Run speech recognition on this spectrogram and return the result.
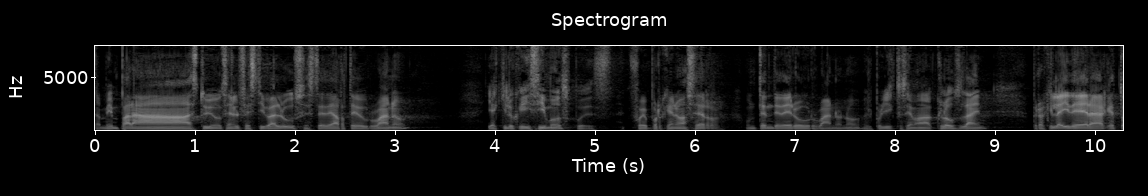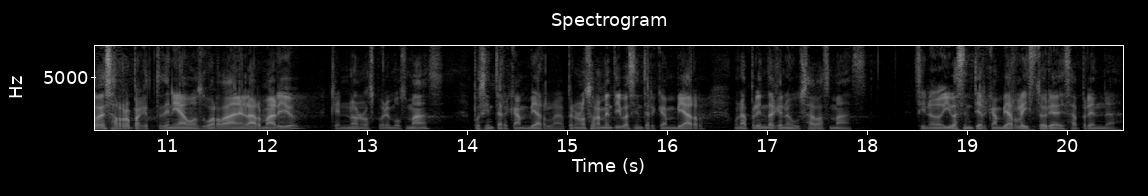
También para, estuvimos en el Festival Luz este de arte urbano. Y aquí lo que hicimos pues, fue, ¿por qué no hacer un tendedero urbano? ¿no? El proyecto se llamaba Clothesline. Pero aquí la idea era que toda esa ropa que teníamos guardada en el armario, que no nos ponemos más, pues intercambiarla. Pero no solamente ibas a intercambiar una prenda que no usabas más, sino ibas a intercambiar la historia de esa prenda.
